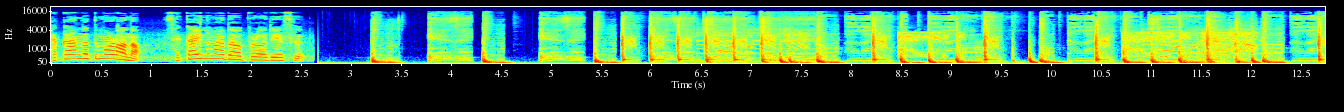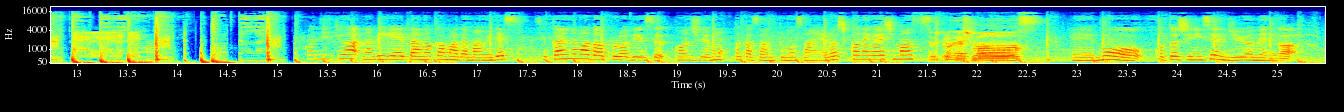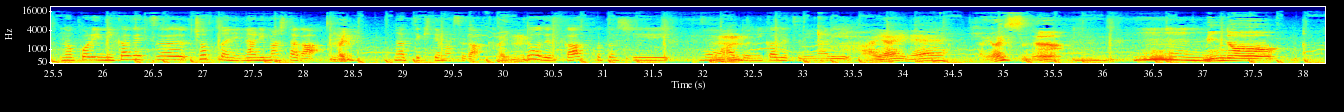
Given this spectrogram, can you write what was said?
タカトゥモローの世界の窓をプロデュース。こんにちはナビゲーターの鎌田真美です。世界の窓をプロデュース。今週もタカさんともさんよろしくお願いします。よろしくお願いします。えーもう今年2014年が残り2ヶ月ちょっとになりましたが、はいなってきてますが、はい。どうですか？今年もうあと2ヶ月になり、早いね。早いっすね。みんな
